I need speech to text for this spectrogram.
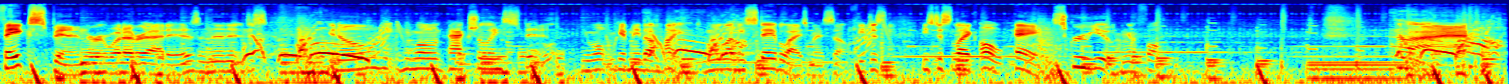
fake spin or whatever that is, and then it just, you know, he, he, won't actually spin. He won't give me the height. He won't let me stabilize myself. He just, he's just like, oh, hey, screw you, I'm gonna fall. Ah.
